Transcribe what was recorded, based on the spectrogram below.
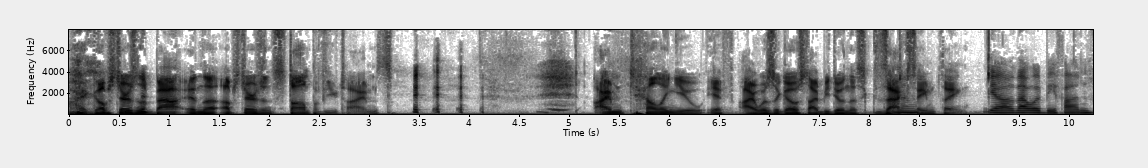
All right go upstairs in the ba- in the upstairs and stomp a few times. I'm telling you if i was a ghost i'd be doing this exact same thing. Yeah, that would be fun.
